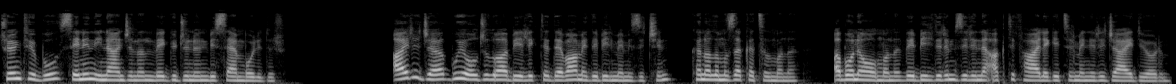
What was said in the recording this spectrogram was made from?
Çünkü bu senin inancının ve gücünün bir sembolüdür. Ayrıca bu yolculuğa birlikte devam edebilmemiz için kanalımıza katılmanı, abone olmanı ve bildirim zilini aktif hale getirmeni rica ediyorum.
